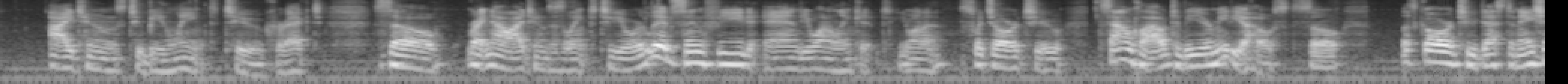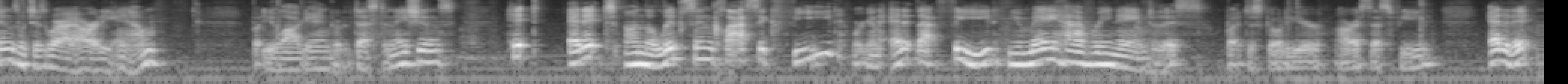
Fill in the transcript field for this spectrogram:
iTunes to be linked to, correct? So right now iTunes is linked to your Libsyn feed and you want to link it. You want to switch over to SoundCloud to be your media host. So let's go over to destinations, which is where I already am. But you log in, go to destinations, hit edit on the Libsyn Classic feed. We're going to edit that feed. You may have renamed this, but just go to your RSS feed, edit it,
